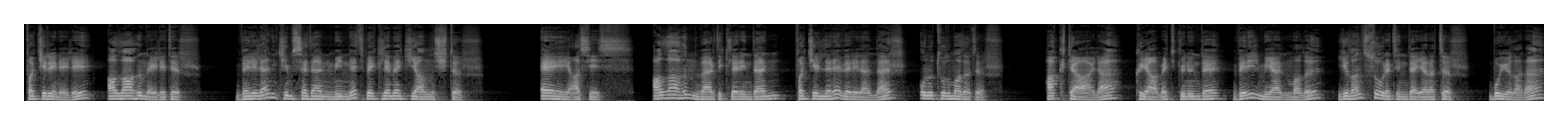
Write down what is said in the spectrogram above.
Fakirin eli Allah'ın elidir. Verilen kimseden minnet beklemek yanlıştır. Ey aziz! Allah'ın verdiklerinden fakirlere verilenler unutulmalıdır. Hak Teâlâ kıyamet gününde verilmeyen malı yılan suretinde yaratır. Bu yılana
